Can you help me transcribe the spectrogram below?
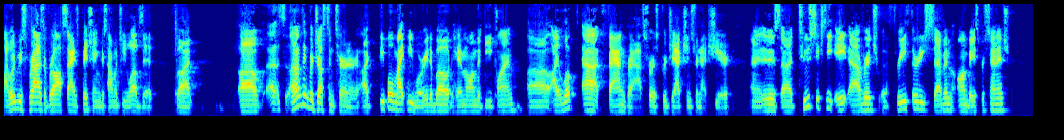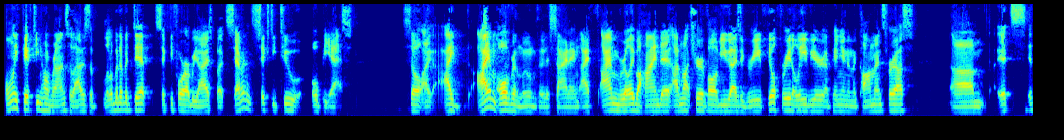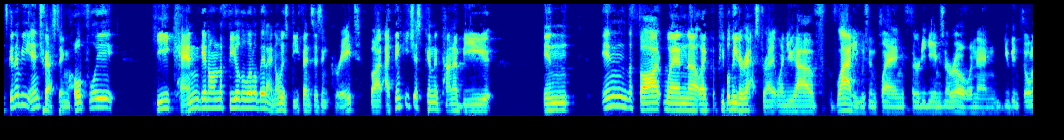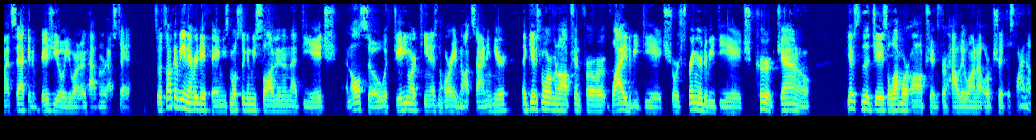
I wouldn't be surprised if Ross signs pitching because how much he loves it. But uh, I don't think for Justin Turner, like people might be worried about him on the decline. Uh, I looked at Fangraphs for his projections for next year, and it is a 268 average with a 337 on base percentage, only 15 home runs, so that is a little bit of a dip. 64 RBIs, but 762 OPS. So I I I am over the moon for this signing. I I'm really behind it. I'm not sure if all of you guys agree. Feel free to leave your opinion in the comments for us. Um, it's it's going to be interesting. Hopefully, he can get on the field a little bit. I know his defense isn't great, but I think he's just going to kind of be in in the thought when uh, like people need a rest, right? When you have Vladdy who's been playing 30 games in a row, and then you can throw him at second. If Biggio, you want to have a rest day. So it's not going to be an everyday thing. He's mostly going to be slotted in that DH. And also with JD Martinez and Jorge not signing here, that gives more of an option for Vladdy to be DH or Springer to be DH, Kirk, Jano. Gives the Jays a lot more options for how they want to orchestrate this lineup.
